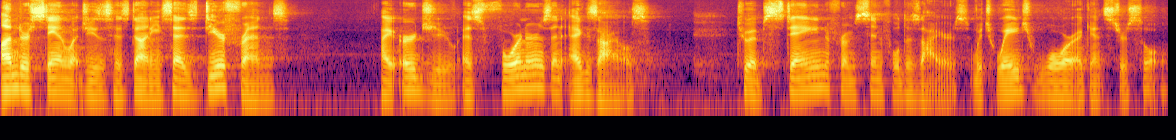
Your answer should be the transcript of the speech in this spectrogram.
understand what Jesus has done. He says, Dear friends, I urge you, as foreigners and exiles, to abstain from sinful desires, which wage war against your soul.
